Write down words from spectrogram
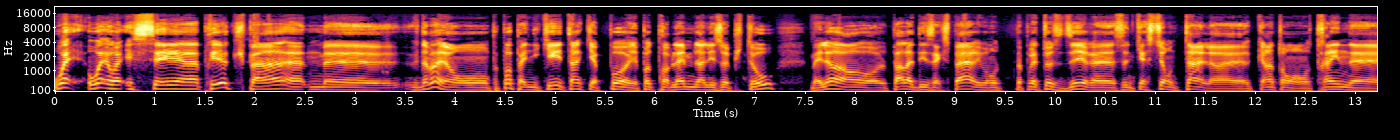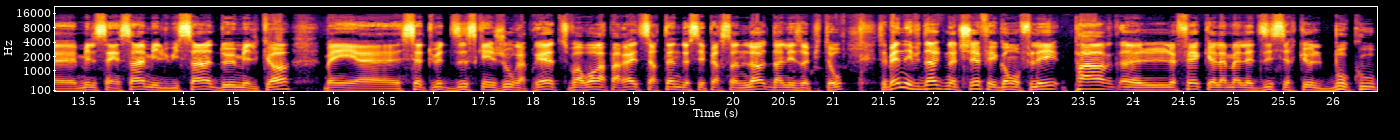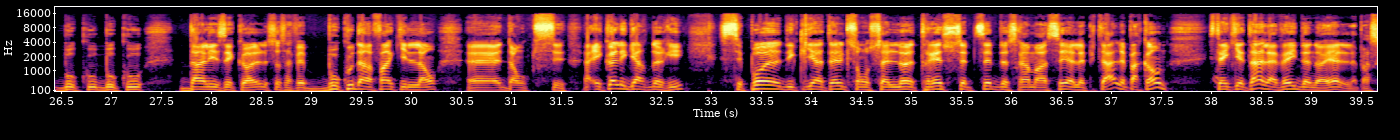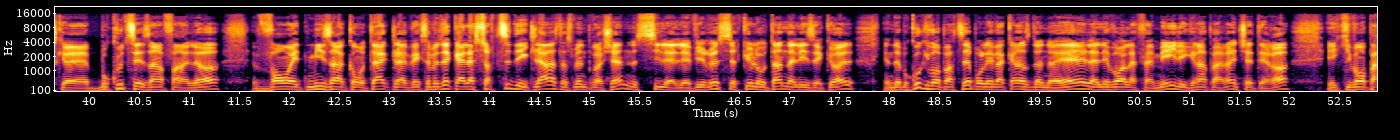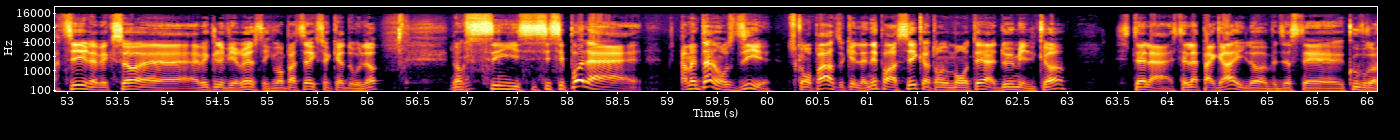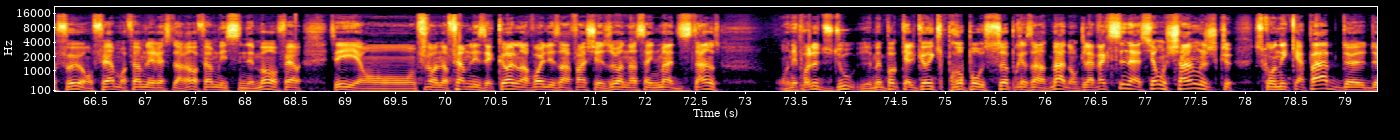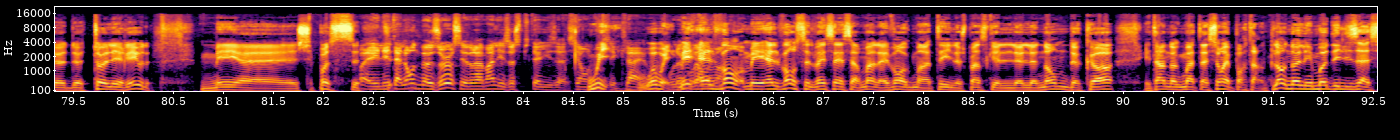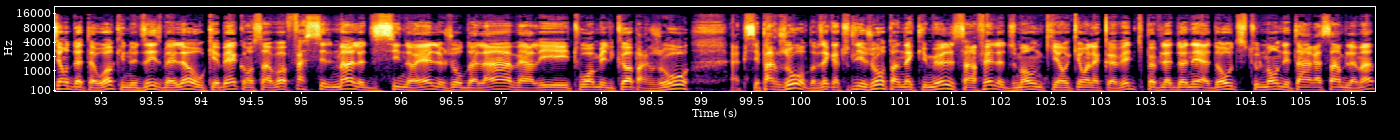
Ouais, ouais, ouais. C'est euh, préoccupant. Euh, euh, évidemment, on peut pas paniquer tant qu'il n'y a, pas- a pas de problème dans les hôpitaux. Mais là, on parle à des experts. Ils vont à peu près tous dire c'est une question de temps. Là. Quand on traîne euh, 1500, 1800, 2000 cas, ben, euh, 7, 8, 10, 15 jours après, tu vas voir apparaître certaines de ces personnes-là dans les hôpitaux. C'est bien évident que notre chiffre est gonflé par le fait que la maladie circule beaucoup, beaucoup, beaucoup dans les écoles. Ça, ça fait beaucoup d'enfants qui l'ont. Euh, donc, c'est à école et garderie, c'est pas des clientèles qui sont celles-là très susceptibles de se ramasser à l'hôpital. Par contre, c'est inquiétant la veille de Noël parce que beaucoup de ces enfants-là vont être mis en contact avec. Ça veut dire qu'à la sortie des classes la semaine prochaine, si le, le virus circule autant dans les écoles, il y en a beaucoup qui vont partir pour les vacances de Noël, aller voir la famille, les grands-parents, etc. et qui vont partir avec ça, euh, avec le virus, et qui vont partir avec ce cadeau-là. Donc, c'est pas la. En même temps, on se dit, tu compares, ok, l'année passée, quand on montait à 2000 cas, c'était la, la pagaille, là. Je veux dire, c'était couvre-feu, on ferme, on ferme les restaurants, on ferme les cinémas, on ferme, on, on ferme les écoles, on envoie les enfants chez eux en enseignement à distance. On n'est pas là du tout. Il n'y a même pas quelqu'un qui propose ça présentement. Donc, la vaccination change que- ce qu'on est capable de, de- de tolérer. Mais, euh, je sais pas si... Ouais, et les talons de mesure, c'est vraiment les hospitalisations. Oui, c'est clair. oui, oui. Mais elles vont, mais elles vont, Sylvain, sincèrement, là, elles vont augmenter. là. Je pense que le, le nombre de cas est en augmentation importante. Là, on a les modélisations d'Ottawa qui nous disent, ben là, au Québec, on s'en va facilement d'ici Noël, le jour de l'an, vers les 3000 cas par jour. Euh, Puis c'est par jour. Ça veut dire qu'à tous les jours, tu en accumules. Ça en fait là, du monde qui ont, qui ont la COVID, qui peuvent la donner à d'autres si tout le monde est en rassemblement.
